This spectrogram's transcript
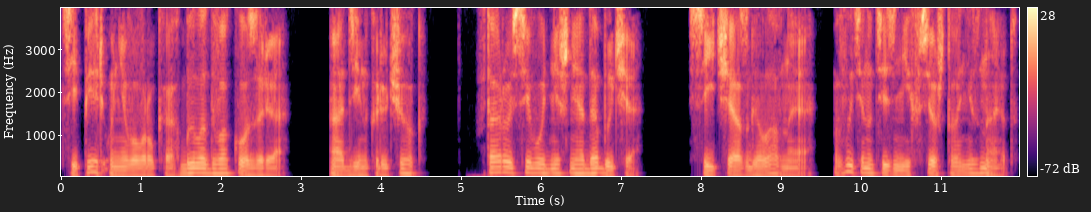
Теперь у него в руках было два козыря. Один крючок, второй сегодняшняя добыча. Сейчас главное — вытянуть из них все, что они знают.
